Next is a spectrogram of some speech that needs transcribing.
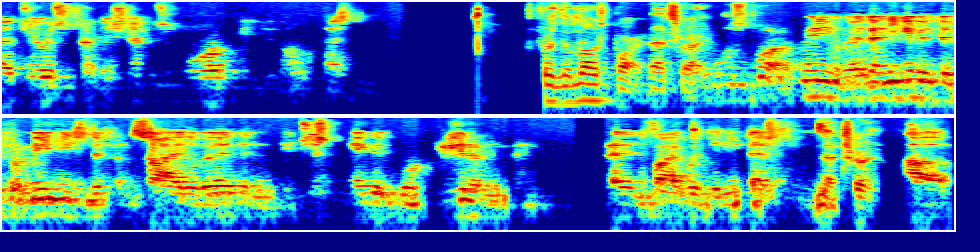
uh, Jewish traditions or in the Old Testament. For the most part, that's right. For the most part. Anyway, then you give it different meanings, different side of it, and it just made it more clear and, and identified with the New Testament. That's right. Uh,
